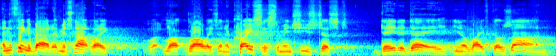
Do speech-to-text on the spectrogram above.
And the thing about it, I mean, it's not like Lolly's in a crisis. I mean, she's just day to day, you know, life goes on.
